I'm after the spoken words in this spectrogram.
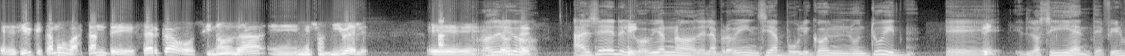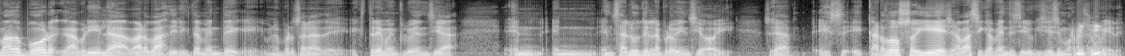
es decir, que estamos bastante cerca o si no da en esos niveles. Ah, eh, Rodrigo, ayer el gobierno de la provincia publicó en un tuit eh, lo siguiente, firmado por Gabriela Barbás directamente, una persona de extrema influencia en, en, salud en la provincia hoy. O sea, es eh, Cardoso y ella, básicamente, si lo quisiésemos resumir.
